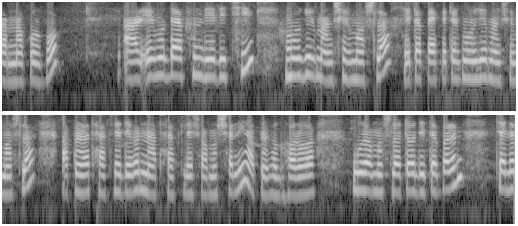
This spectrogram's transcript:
রান্না করব। আর এর মধ্যে এখন দিয়ে দিচ্ছি মুরগির মাংসের মশলা। এটা প্যাকেটের মুরগির মাংসের মশলা। আপনারা থাকলে দেবেন, না থাকলে সমস্যা নেই। আপনারা ঘরোয়া গুঁড়া মশলাটাও দিতে পারেন, চাইলে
